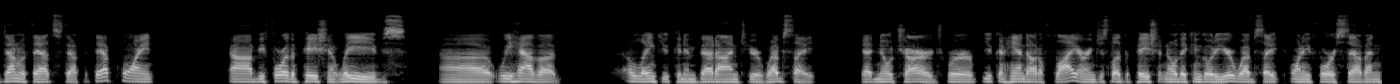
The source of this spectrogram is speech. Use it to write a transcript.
done with that step. At that point, uh, before the patient leaves, uh, we have a a link you can embed onto your website at no charge where you can hand out a flyer and just let the patient know they can go to your website 24 7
